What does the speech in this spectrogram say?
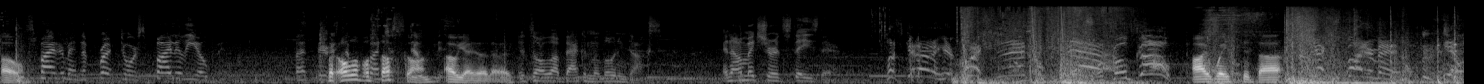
Oh. Spider-Man, the front door's finally open. But, But all of our bunch stuff's stuff gone. missing. Oh yeah, yeah, there is. It's all up back in the loading docks. And I'll make sure it stays there. Let's get out of here, quick! Go, go, go! I wasted that. Check Spider-Man!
